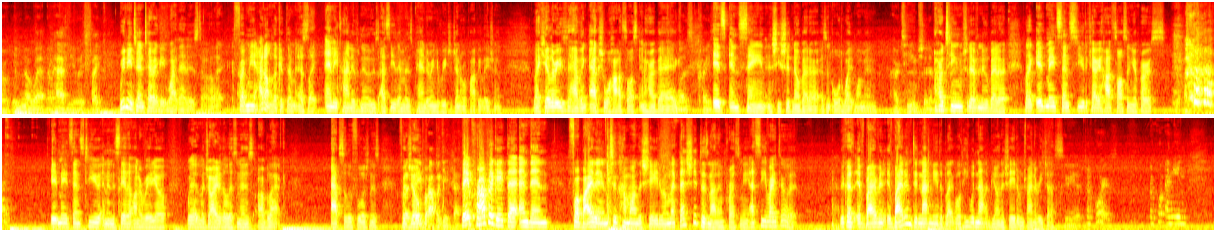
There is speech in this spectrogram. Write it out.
or you know what, or have you. It's like We need to interrogate why that is, though. Like for me, I don't look at them as like any kind of news. I see them as pandering to reach a general population. Like Hillary's having actual hot sauce in her bag. was crazy. It's insane, and she should know better as an old white woman. her team should have. Her team should have knew better. Like it made sense to you to carry hot sauce in your purse. it made sense to you, and then to say that on a radio where the majority of the listeners are black, absolute foolishness. For But Joe, they Bi- propagate that. they propagate that, and then for Biden to come on the shade room, like that shit does not impress me. I see right through it. Because if Biden, if Biden did not need the black vote, he would not be on the shade room trying to reach us. Period. Of course, of course. I mean,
